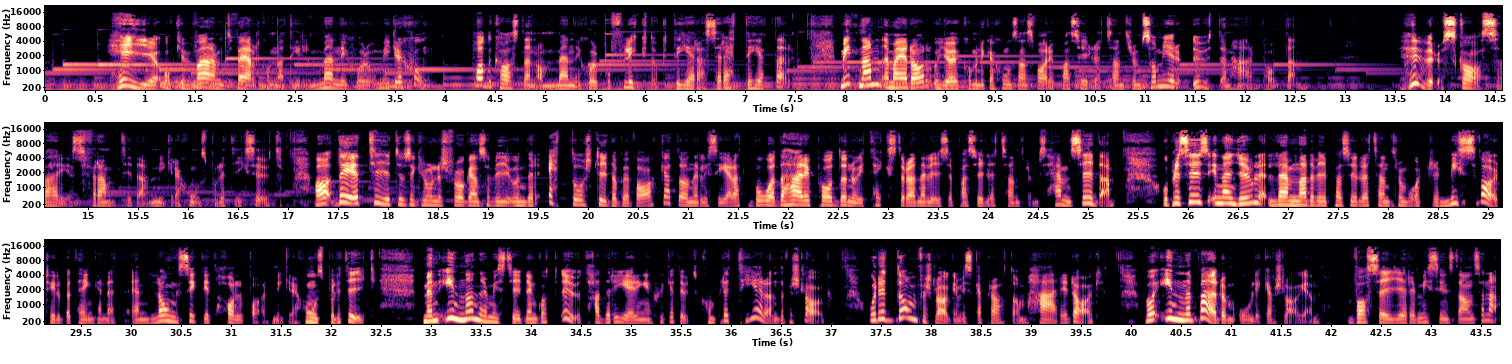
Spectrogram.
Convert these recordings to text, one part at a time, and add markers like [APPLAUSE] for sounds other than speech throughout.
Hej och varmt välkomna till Människor och migration podcasten om människor på flykt och deras rättigheter. Mitt namn är Maja Dahl och jag är kommunikationsansvarig på Asylrättscentrum som ger ut den här podden. Hur ska Sveriges framtida migrationspolitik se ut? Ja, det är 10 000 kronors frågan som vi under ett års tid har bevakat och analyserat, både här i podden och i texter och analyser på Asylrättscentrums hemsida. Och precis innan jul lämnade vi på Asylrättscentrum vårt remissvar till betänkandet En långsiktigt hållbar migrationspolitik. Men innan remisstiden gått ut hade regeringen skickat ut kompletterande förslag. Och det är de förslagen vi ska prata om här idag. Vad innebär de olika förslagen? Vad säger remissinstanserna?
